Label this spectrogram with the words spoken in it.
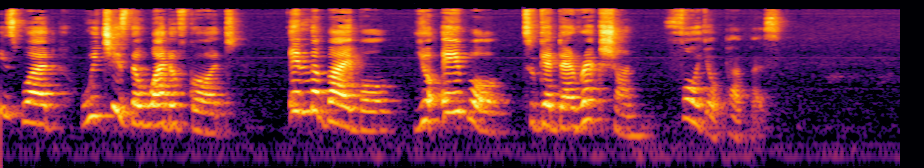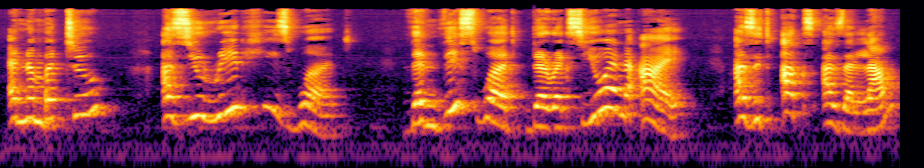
His Word, which is the Word of God, in the Bible, you're able to get direction for your purpose. And number two, as you read His Word, then this Word directs you and I as it acts as a lamp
